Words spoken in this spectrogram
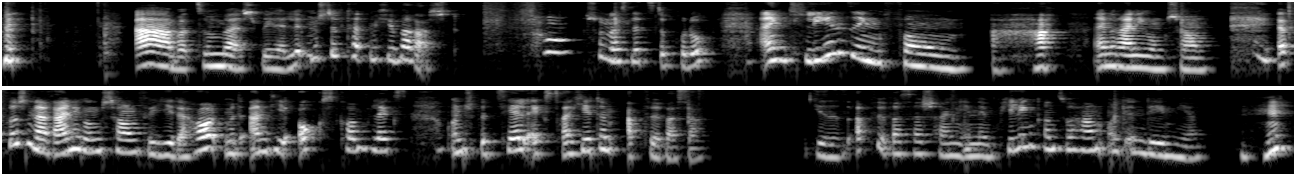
Aber zum Beispiel der Lippenstift hat mich überrascht. Oh, schon das letzte Produkt. Ein Cleansing Foam. Aha, ein Reinigungsschaum. Erfrischender Reinigungsschaum für jede Haut mit Anti-Ox-Komplex und speziell extrahiertem Apfelwasser. Dieses Apfelwasser scheinen in dem Peeling drin zu haben und in dem hier. Mhm.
